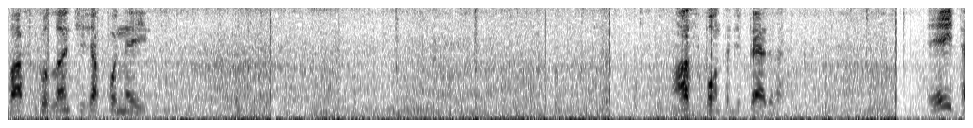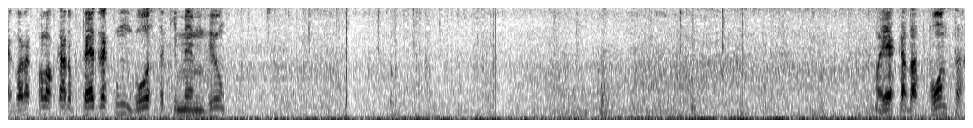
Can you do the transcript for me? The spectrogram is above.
vasculantes japonês. Olha as pontas de pedra. Eita, agora colocaram pedra com gosto aqui mesmo, viu? Olha cada ponta.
